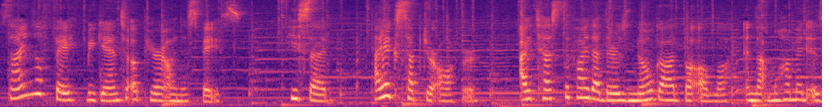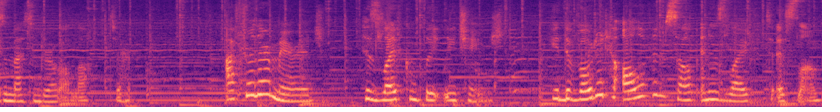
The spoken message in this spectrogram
Signs of faith began to appear on his face. He said, I accept your offer. I testify that there is no God but Allah and that Muhammad is a messenger of Allah to her. After their marriage, his life completely changed. He devoted all of himself and his life to Islam.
